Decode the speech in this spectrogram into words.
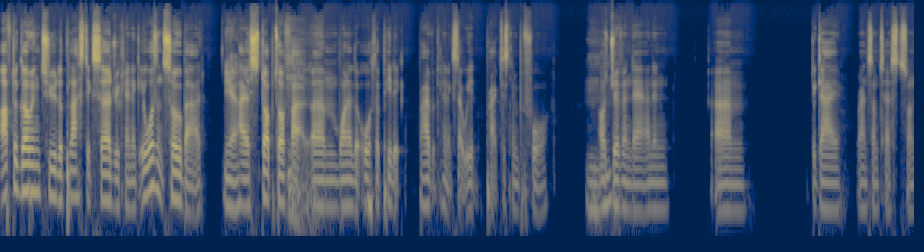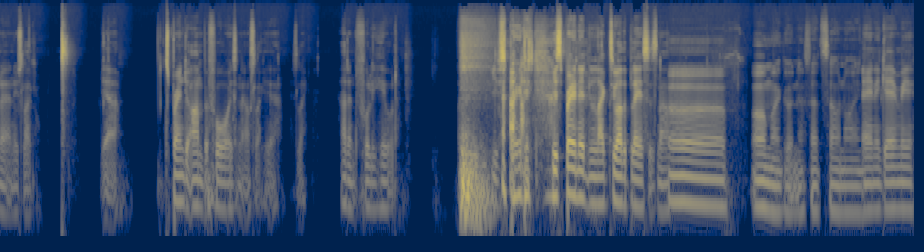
after going to the plastic surgery clinic, it wasn't so bad. Yeah. I stopped off at um, one of the orthopedic private clinics that we had practiced in before. I was Mhm. driven there, and then um, the guy ran some tests on it, and he's like, "Yeah, sprained your arm before, isn't it?" I was like, "Yeah." He's like, "I "Hadn't fully healed. you sprained it. You sprained it in like two other places now." Uh, oh my goodness, that's so annoying. and he gave me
